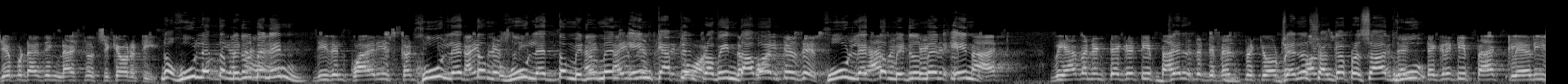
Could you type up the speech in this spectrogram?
jeopardizing national security. No, who let the, the middlemen in? These inquiries continue. Who let the who let the middlemen in, Captain Praveen Davar? Who let the middlemen in? Pact. We have an integrity pact Gen in the defense procurement General policy. Shankar Prasad, who integrity pact clearly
